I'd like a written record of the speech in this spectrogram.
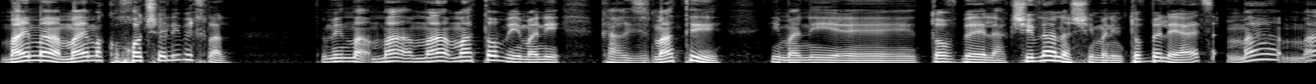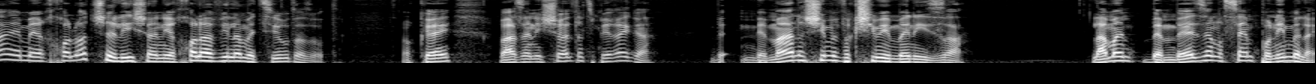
מה עם, מה עם הכוחות שלי בכלל? אתה מבין, מה, מה, מה, מה טוב אם אני כריזמטי, אם אני אה, טוב בלהקשיב לאנשים, אני טוב בלייעץ, מה, מה הם היכולות שלי שאני יכול להביא למציאות הזאת, אוקיי? ואז אני שואל את עצמי, רגע, במה אנשים מבקשים ממני עזרה? למה הם, באיזה נושא הם פונים אליי?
